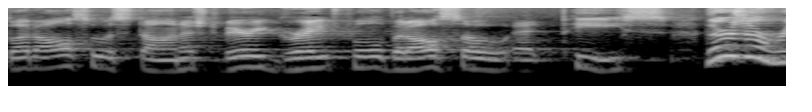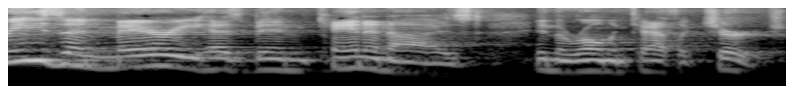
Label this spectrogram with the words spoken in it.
but also astonished, very grateful, but also at peace. There's a reason Mary has been canonized in the Roman Catholic Church.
